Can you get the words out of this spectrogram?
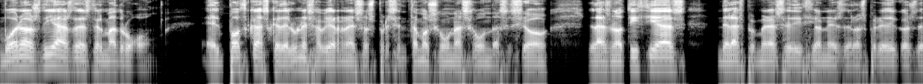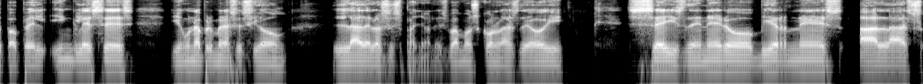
Buenos días desde el madrugón, el podcast que de lunes a viernes os presentamos en una segunda sesión las noticias de las primeras ediciones de los periódicos de papel ingleses y en una primera sesión la de los españoles. Vamos con las de hoy, 6 de enero, viernes a las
